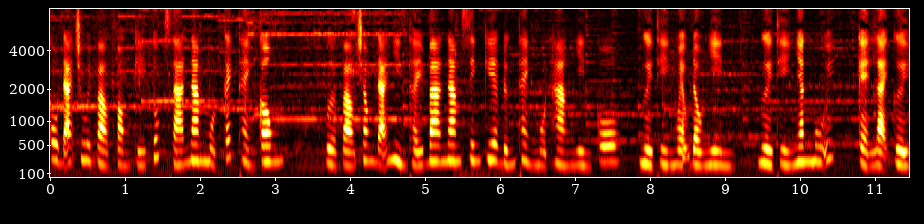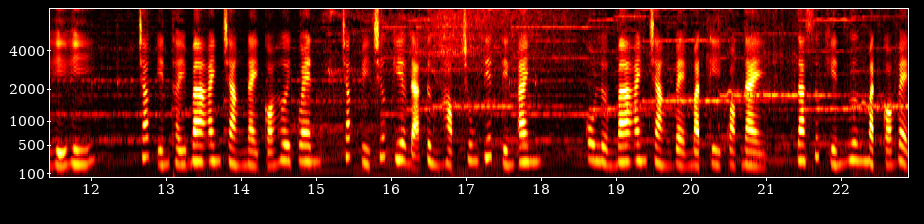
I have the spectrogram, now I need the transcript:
cô đã chui vào phòng ký túc xá nam một cách thành công. Vừa vào trong đã nhìn thấy ba nam sinh kia đứng thành một hàng nhìn cô, người thì ngoẹo đầu nhìn, người thì nhăn mũi, kẻ lại cười hí hí. Chắc Yến thấy ba anh chàng này có hơi quen, chắc vì trước kia đã từng học chung tiết tiếng Anh. Cô lường ba anh chàng vẻ mặt kỳ quặc này, ra sức khiến gương mặt có vẻ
